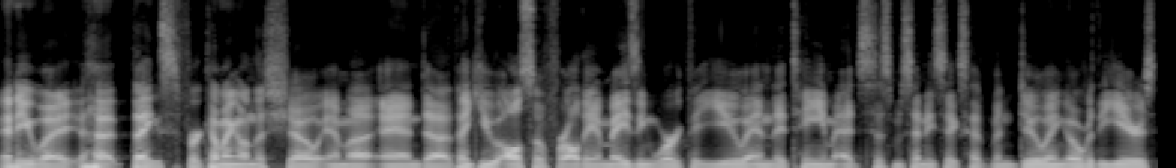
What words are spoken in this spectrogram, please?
anyway, uh, thanks for coming on the show, Emma, and uh, thank you also for all the amazing work that you and the team at System 76 have been doing over the years.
